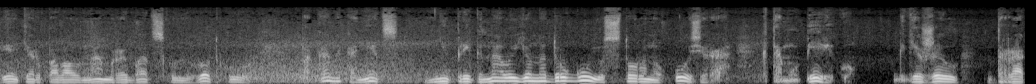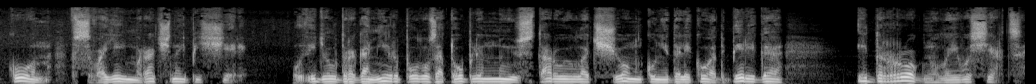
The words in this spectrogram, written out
ветер по волнам рыбацкую лодку, пока, наконец, не пригнал ее на другую сторону озера, к тому берегу, где жил дракон в своей мрачной пещере. Увидел Драгомир полузатопленную старую лочонку недалеко от берега, и дрогнуло его сердце.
